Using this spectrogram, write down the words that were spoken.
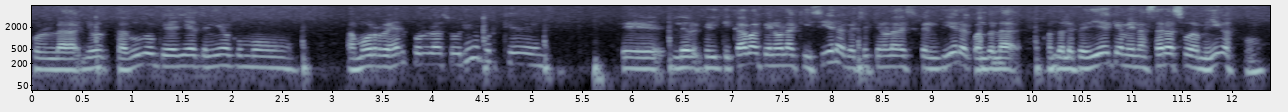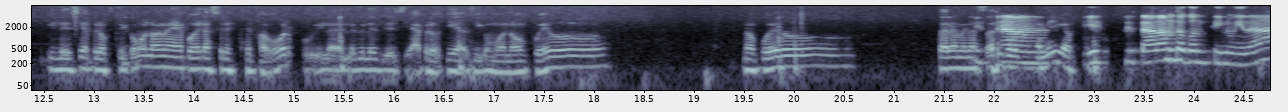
por la. Yo hasta dudo que haya tenido como amor real por la sobrina porque eh, le criticaba que no la quisiera, ¿cachai? Que no la defendiera. Cuando, la, cuando le pedía que amenazara a sus amigas, po, y le decía, pero que ¿cómo no me voy a poder hacer este favor? po? Y la, lo que le decía, "Ah, pero tía, así como no puedo. No puedo estar amenazando a mis Está- amigas. po". Y es- está dando continuidad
